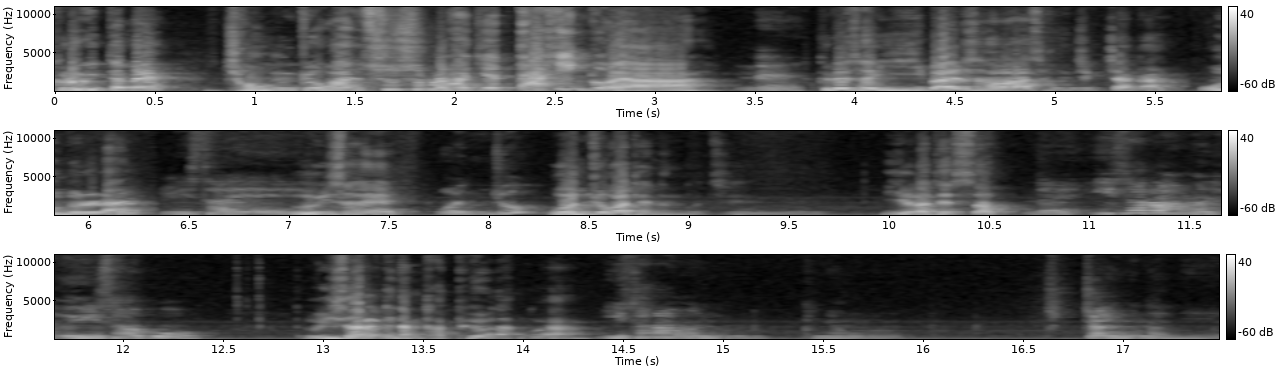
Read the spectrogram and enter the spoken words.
그렇기 때문에 정교한 수술을 하기에 딱인 거야. 네. 그래서 이발사와 성직자가 오늘날 의사의 의사의 원조? 원조가 되는 거지. 이해가 됐어? 네. 이 사람은 의사고 의사를 그냥 다 표현한 거야. 이 사람은 그냥 직장인 아니에요?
